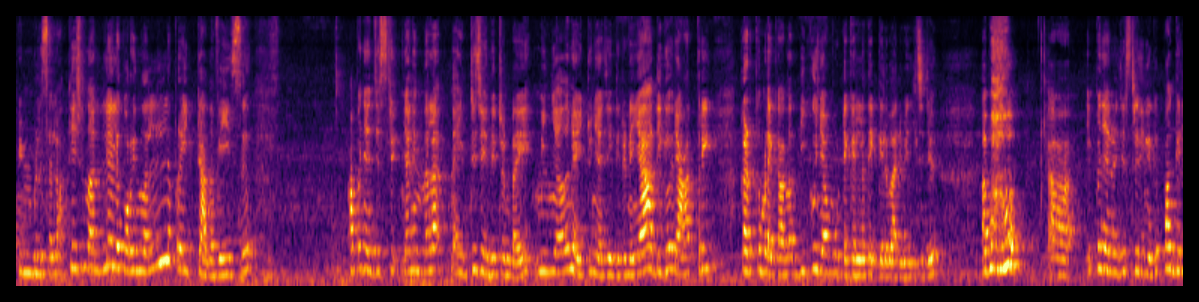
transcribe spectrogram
പിമ്പിൾസ് എല്ലാം അത്യാവശ്യം നല്ല കുറേ നല്ല ബ്രൈറ്റാണ് ഫേസ് അപ്പം ഞാൻ ജസ്റ്റ് ഞാൻ ഇന്നലെ നൈറ്റ് ചെയ്തിട്ടുണ്ടായി. മിഞ്ഞാന്ന് നൈറ്റും ഞാൻ ചെയ്തിട്ടുണ്ടായി ഞാൻ അധികം രാത്രി കിടക്കുമ്പോഴേക്കാണ് അധികം ഞാൻ മൂട്ടയ്ക്കെല്ലാം തെക്കൽ വാരി വലിച്ചിട്ട്. അപ്പോൾ ഇപ്പം ഞാൻ ജസ്റ്റ് നിങ്ങൾക്ക് പകൽ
